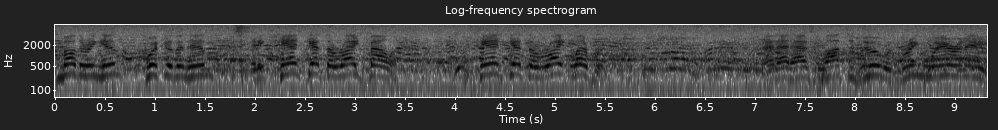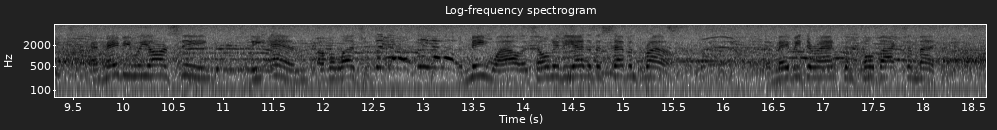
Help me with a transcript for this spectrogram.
smothering him, quicker than him, and he can't get the right balance. Can't get the right leverage. And that has a lot to do with ring wear and age. And maybe we are seeing the end of a legend. But meanwhile, it's only the end of the seventh round. And maybe Duran can pull back some magic.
